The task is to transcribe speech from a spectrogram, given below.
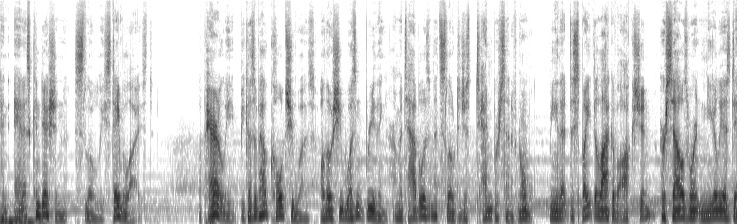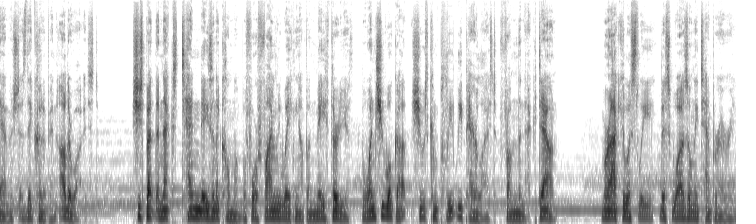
and Anna's condition slowly stabilized. Apparently, because of how cold she was, although she wasn't breathing, her metabolism had slowed to just 10% of normal, meaning that despite the lack of oxygen, her cells weren't nearly as damaged as they could have been otherwise. She spent the next 10 days in a coma before finally waking up on May 30th, but when she woke up, she was completely paralyzed from the neck down. Miraculously, this was only temporary,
